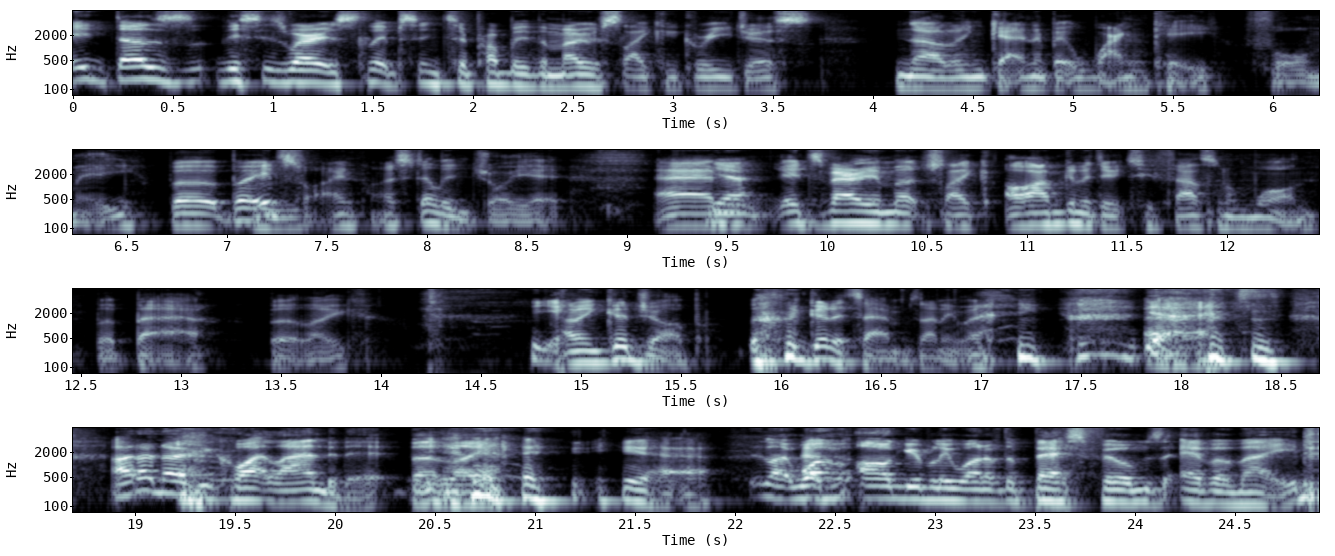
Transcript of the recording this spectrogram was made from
it does this is where it slips into probably the most like egregious Nolan getting a bit wanky for me. But but it's fine. I still enjoy it. Um Yeah. it's very much like, oh I'm gonna do two thousand and one, but better. But like Yeah. I mean good job. good attempt anyway. Yeah, I don't know if you quite landed it, but like yeah. like one, arguably one of the best films ever made.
